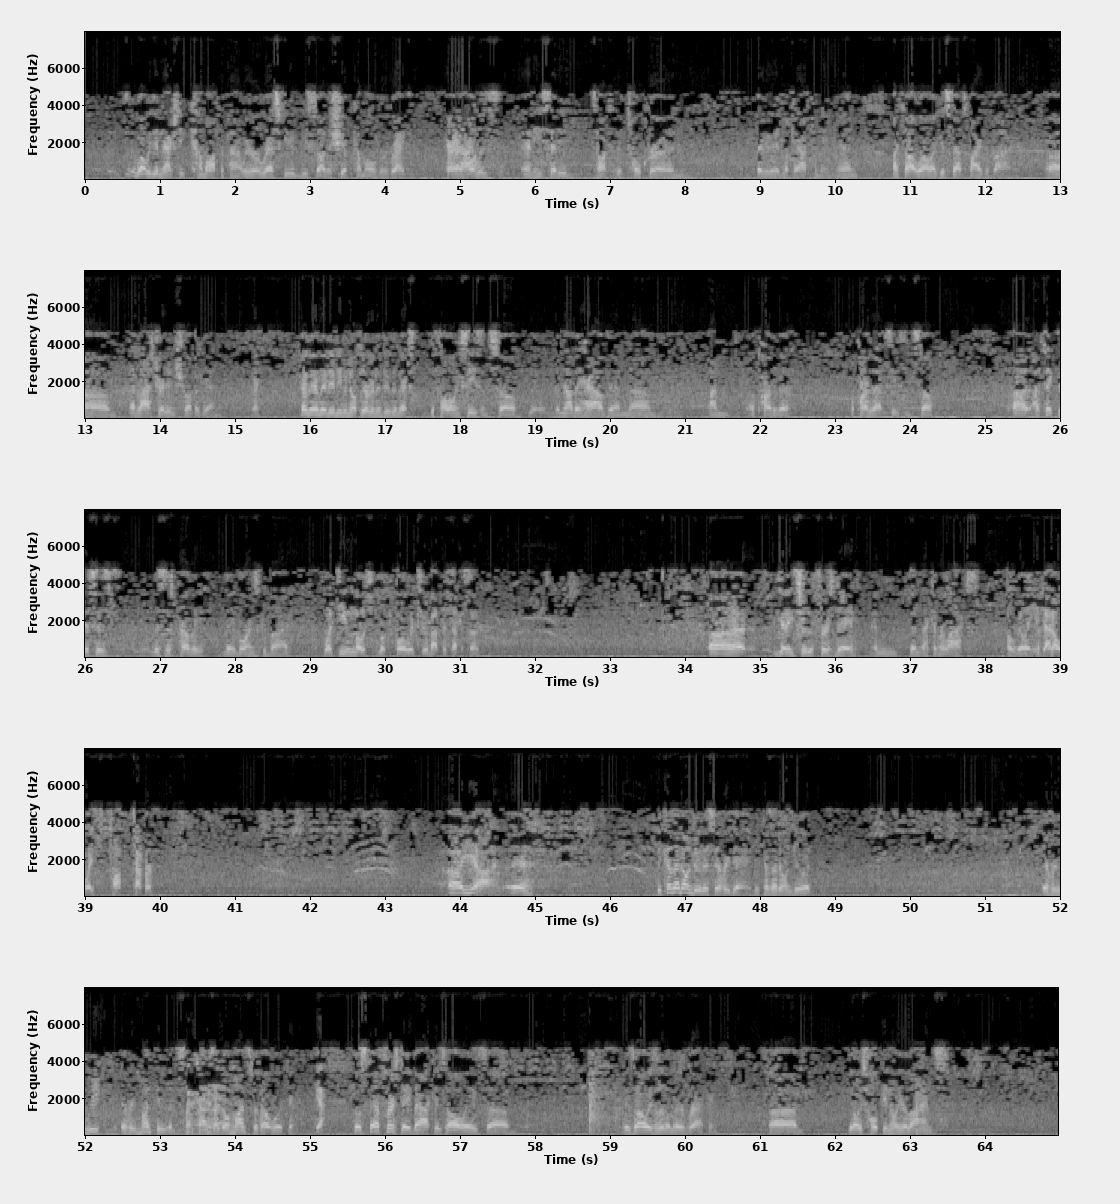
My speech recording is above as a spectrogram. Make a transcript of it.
Well, we didn't actually come off the planet. We were rescued. We saw the ship come over. Right. And I was, and he said he'd talk to the Tok'ra and maybe they'd look after me. And I thought, well, I guess that's my goodbye. Um, and last year I didn't show up again. And then they didn't even know if they were going to do the next, the following season. So but now they have, and um, I'm a part of the, a part of that season. So uh, I think this is, this is probably Maybourne's goodbye. What do you most look forward to about this episode? Uh, getting through the first day, and then I can relax. Oh, really? Is that always tough, tougher? Uh, yeah. Uh, because I don't do this every day, because I don't do it every week, every month even. Sometimes I go months without working. Yeah. Those, that first day back is always um, is always a little nerve wracking. Um, you always hope you know your lines.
